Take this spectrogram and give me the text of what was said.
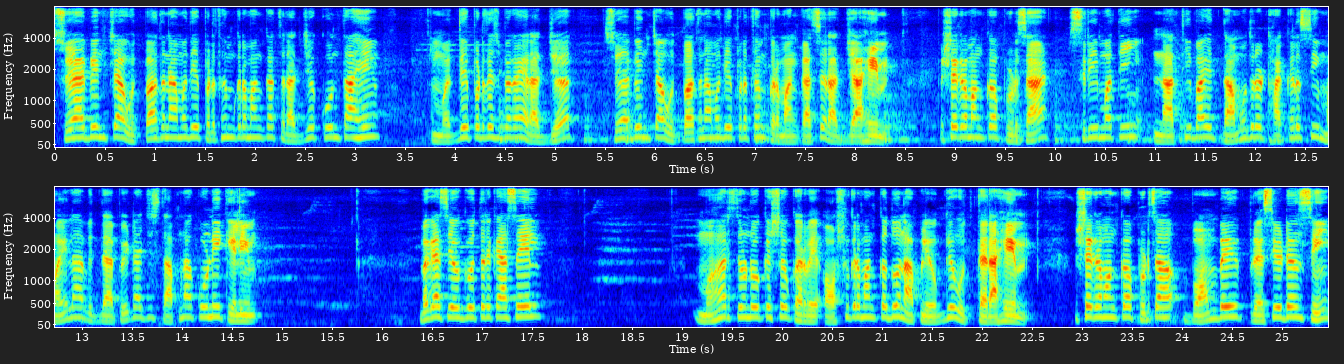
सोयाबीनच्या उत्पादनामध्ये प्रथम क्रमांकाचं राज्य कोणतं आहे? मध्य प्रदेश बघा हे राज्य सोयाबीनच्या उत्पादनामध्ये प्रथम क्रमांकाचं राज्य आहे. प्रश्न क्रमांक पुढचा श्रीमती नाथीबाई दामोदर ठाकरसी महिला विद्यापीठाची स्थापना कोणी केली? बघायचं योग्य उत्तर काय असेल? महर चंडू केशव कर्वे. ऑप्शन क्रमांक दोन आपले योग्य उत्तर आहे. प्रश्न क्रमांक पुढचा बॉम्बे प्रेसिडेन्सी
